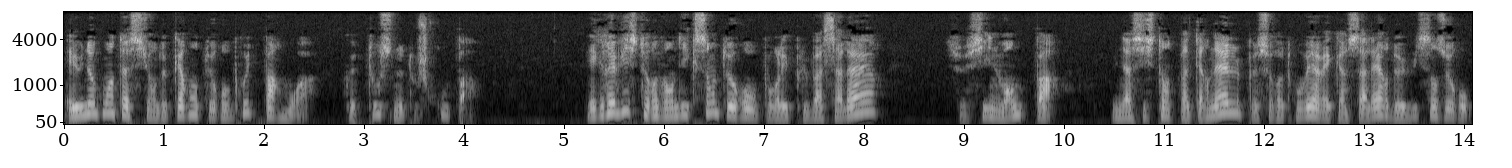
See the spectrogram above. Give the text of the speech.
et une augmentation de quarante euros bruts par mois, que tous ne toucheront pas. Les grévistes revendiquent cent euros pour les plus bas salaires. Ceci ne manque pas. Une assistante maternelle peut se retrouver avec un salaire de huit cents euros.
